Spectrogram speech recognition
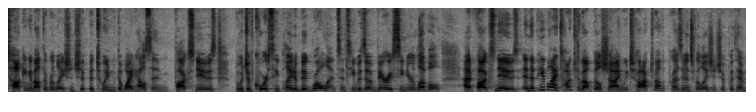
talking about the relationship between the White House and Fox News, which of course he played a big role in since he was a very senior level at Fox News. And the people I talked to about Bill Shine, we talked about the president's relationship with him,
